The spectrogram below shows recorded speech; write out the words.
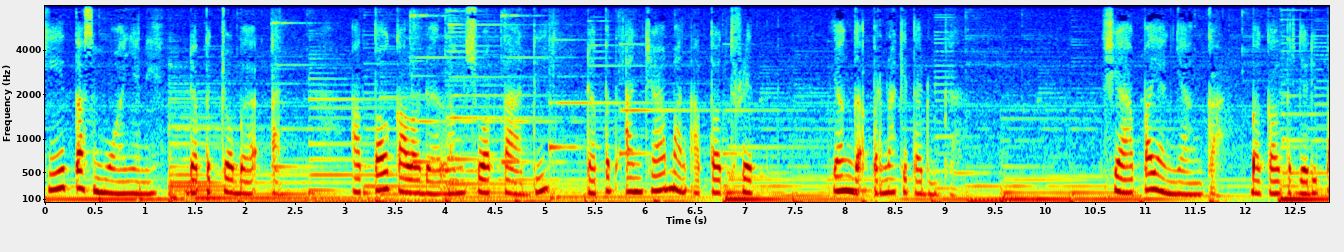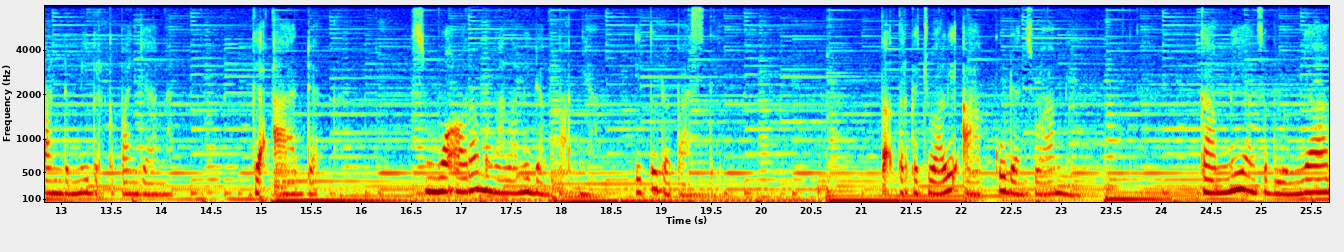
kita semuanya nih dapat cobaan atau kalau dalam SWOT tadi dapat ancaman atau threat yang gak pernah kita duga. Siapa yang nyangka bakal terjadi pandemi berkepanjangan? Gak ada semua orang mengalami dampaknya, itu udah pasti. Tak terkecuali aku dan suami. Kami yang sebelumnya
